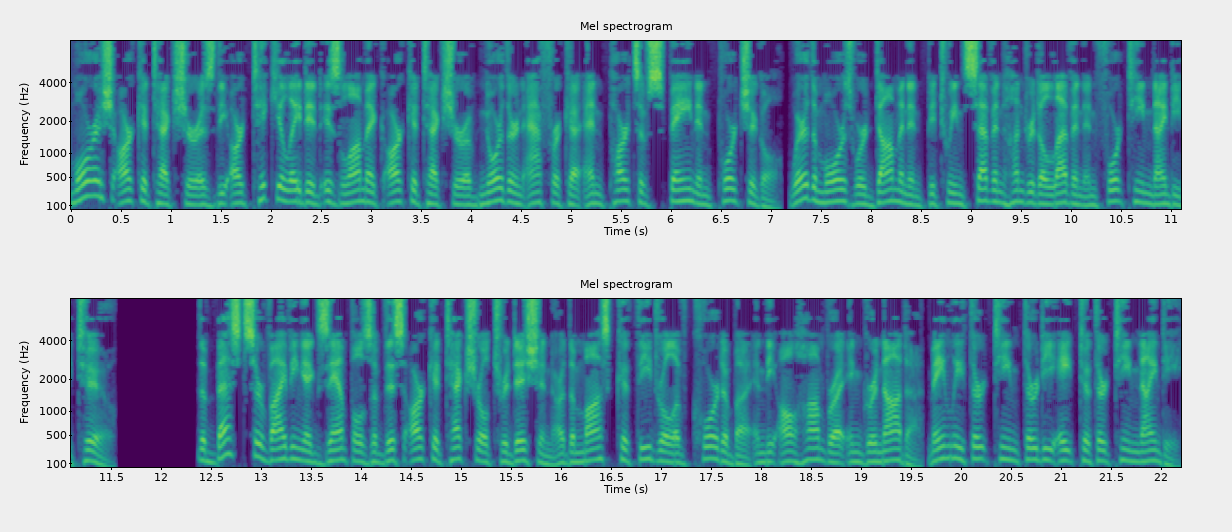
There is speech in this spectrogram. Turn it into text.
Moorish architecture is the articulated Islamic architecture of northern Africa and parts of Spain and Portugal, where the Moors were dominant between 711 and 1492. The best surviving examples of this architectural tradition are the Mosque Cathedral of Córdoba and the Alhambra in Granada mainly 1338–1390,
